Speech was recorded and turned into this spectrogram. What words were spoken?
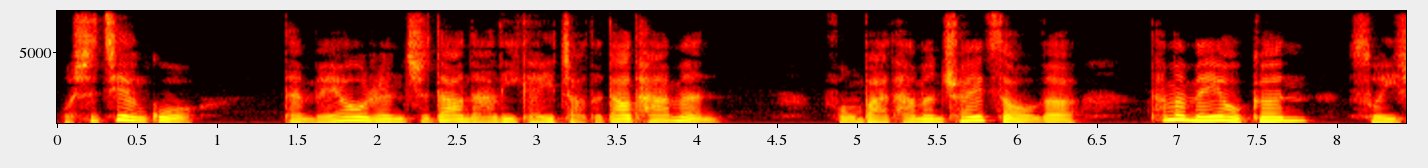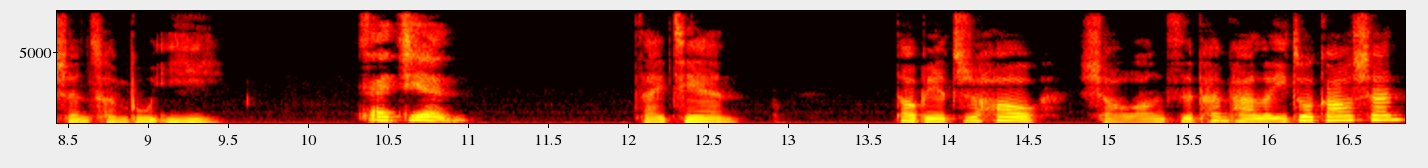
我是见过，但没有人知道哪里可以找得到他们。风把他们吹走了，他们没有根，所以生存不易。再见，再见。道别之后，小王子攀爬了一座高山。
